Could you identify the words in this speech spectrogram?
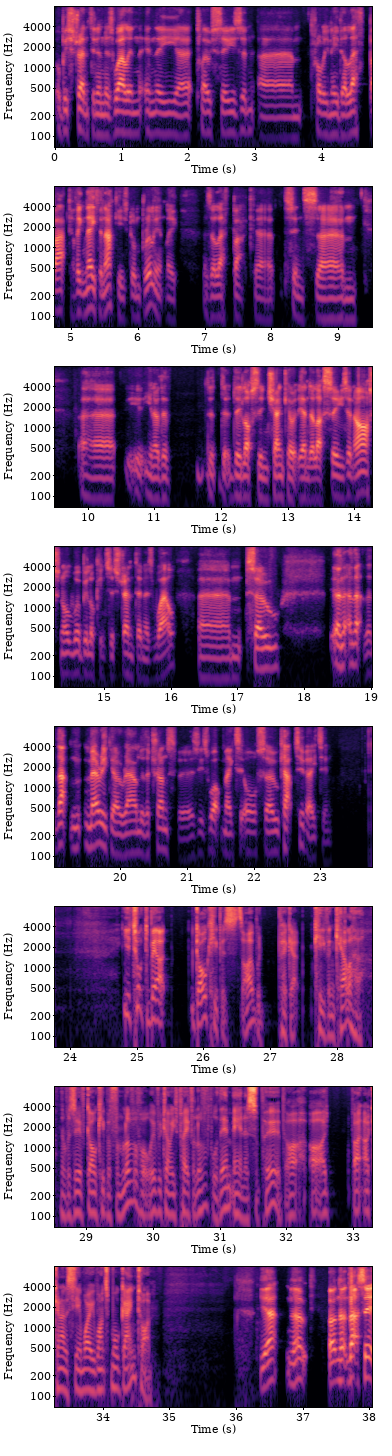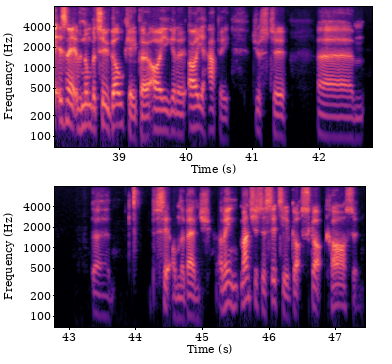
will be strengthening as well in in the uh, close season. Um, probably need a left back. I think Nathan Aké's done brilliantly as a left back uh, since um, uh, you, you, know the, the, the, they lost Zinchenko at the end of last season. Arsenal will be looking to strengthen as well. Um, so. And, and that, that merry-go-round of the transfers is what makes it all so captivating. You talked about goalkeepers. I would pick up Kevin Kelleher, the reserve goalkeeper from Liverpool. Every time he's played for Liverpool, that man is superb. I, I, I can understand why he wants more game time. Yeah, no, uh, no that's it, isn't it? Of number two goalkeeper, are you gonna? Are you happy just to um, uh, sit on the bench? I mean, Manchester City have got Scott Carson,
